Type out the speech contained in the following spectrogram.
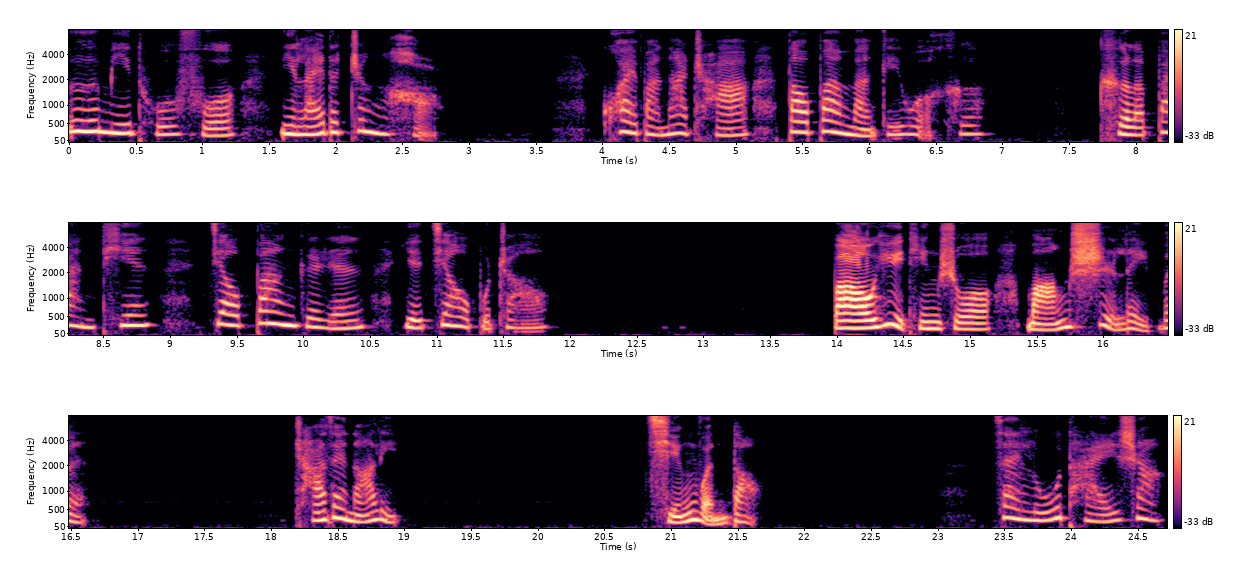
阿弥陀佛，你来的正好，快把那茶倒半碗给我喝，渴了半天，叫半个人也叫不着。”宝玉听说，忙拭泪问：“茶在哪里？”晴雯道：“在炉台上。”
